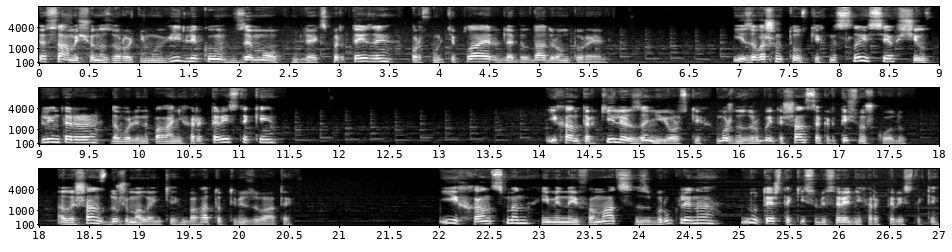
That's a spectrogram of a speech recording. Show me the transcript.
Те саме, що на зворотньому відліку, The для експертизи, Force Multiplier для білда дрон турель. І за вашингтонських мисливців Shield Splinterer, доволі непогані характеристики. І Hunter Killer за нью-йоркських. Можна зробити шанс на критичну шкоду. Але шанс дуже маленький, багато оптимізувати. І Хансмен, іменний Фамац з Брукліна, ну теж такі собі середні характеристики.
